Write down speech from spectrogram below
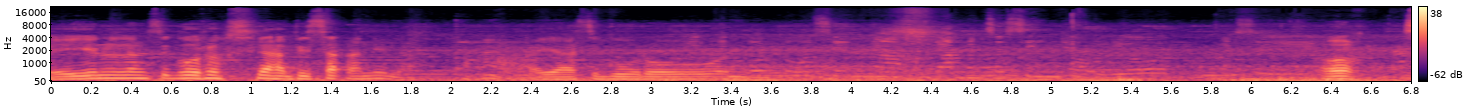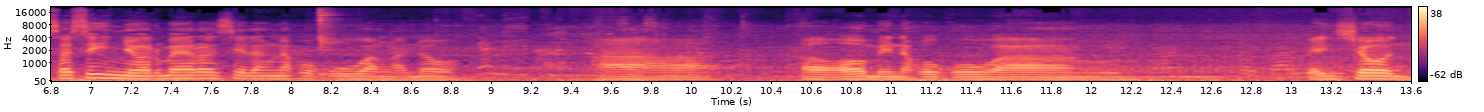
Eh yun lang siguro sinabi sa kanila. Kaya siguro ano. Dapat sa senior yun. Kasi Oh, sa senior meron silang nakukuhang ano. Ah, oo, may nakukuhang pensyon.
